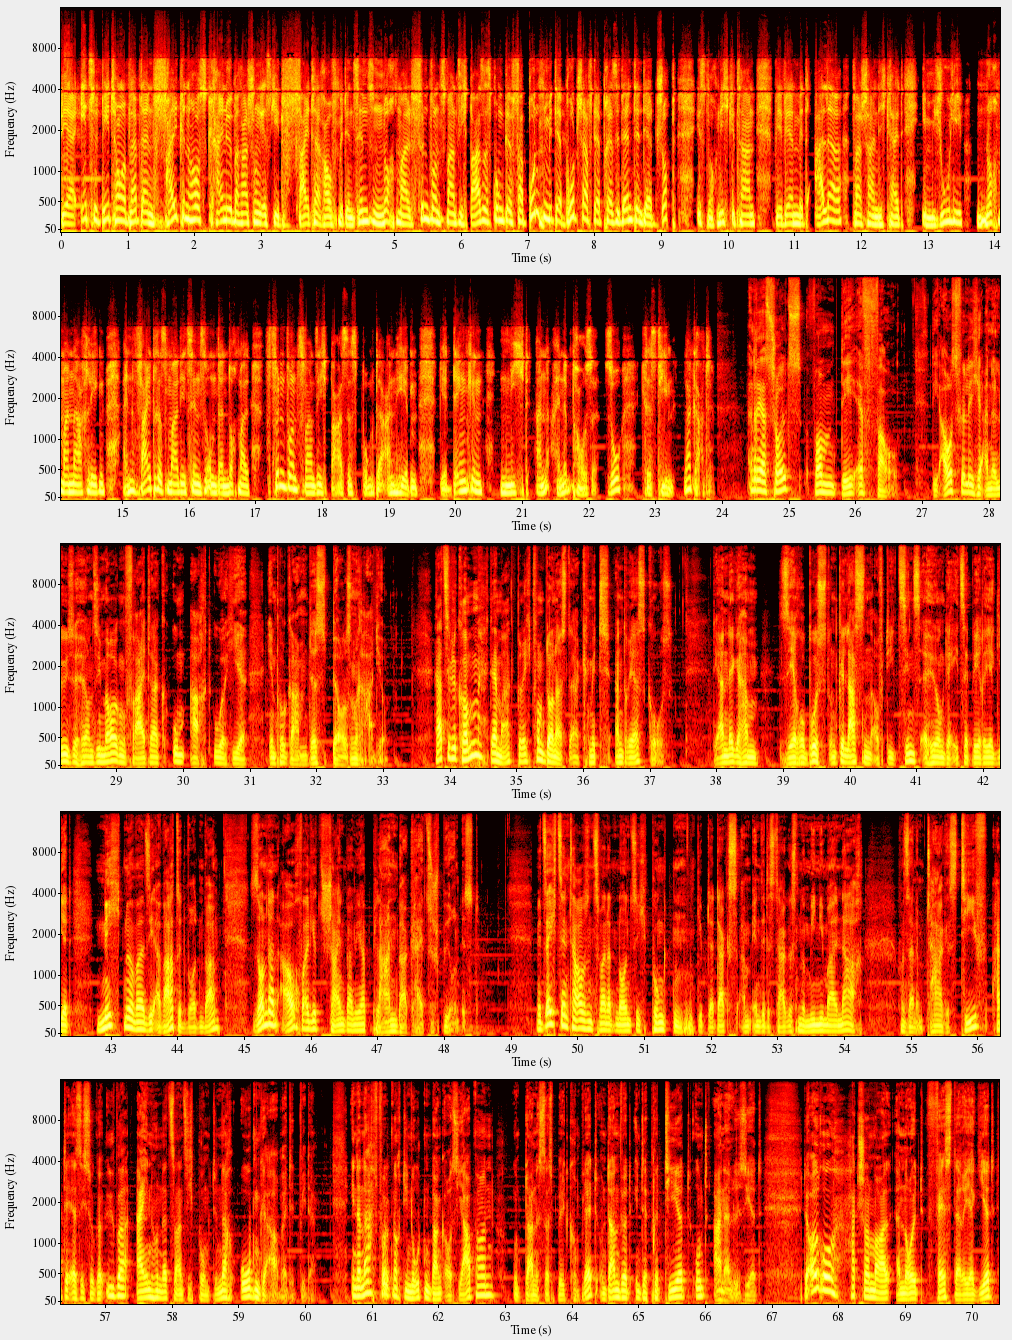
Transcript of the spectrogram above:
der EZB-Tower bleibt ein Falkenhorst, keine Überraschung. Es geht weiter rauf mit den Zinsen. Nochmal 25 Basispunkte, verbunden mit der Botschaft der Präsidentin. Der Job ist noch nicht getan. Wir werden mit aller Wahrscheinlichkeit im Juli nochmal nachlegen. Ein weiteres Mal die Zinsen, um dann nochmal 25 Basispunkte anheben. Wir denken nicht an eine Pause. So Christine Lagarde. Andreas Scholz vom DFV. Die ausführliche Analyse hören Sie morgen Freitag um 8 Uhr hier im Programm des Börsenradio. Herzlich willkommen, der Marktbericht vom Donnerstag mit Andreas Groß. Die Anleger haben sehr robust und gelassen auf die Zinserhöhung der EZB reagiert, nicht nur weil sie erwartet worden war, sondern auch weil jetzt scheinbar mehr Planbarkeit zu spüren ist. Mit 16.290 Punkten gibt der DAX am Ende des Tages nur minimal nach von seinem Tagestief hatte er sich sogar über 120 Punkte nach oben gearbeitet wieder. In der Nacht folgt noch die Notenbank aus Japan und dann ist das Bild komplett und dann wird interpretiert und analysiert. Der Euro hat schon mal erneut fester reagiert,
